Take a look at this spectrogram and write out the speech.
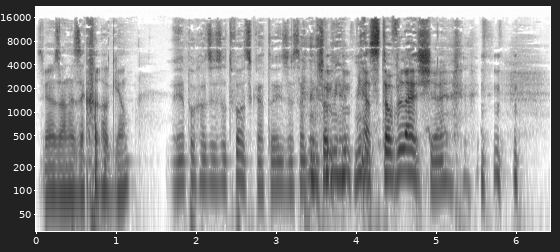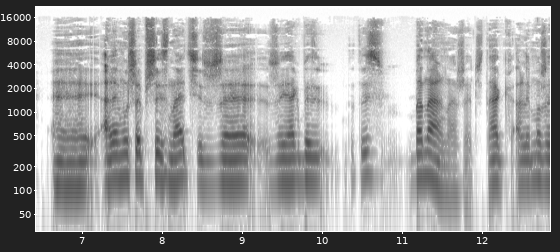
związane z ekologią? Ja pochodzę z Otwocka, to jest zasadniczo miasto w lesie. E, ale muszę przyznać, że, że jakby to jest banalna rzecz, tak? Ale może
